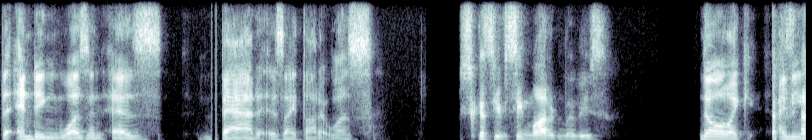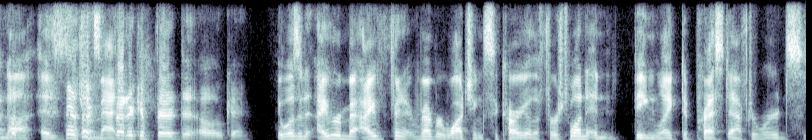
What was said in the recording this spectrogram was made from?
the ending wasn't as bad as I thought it was. Just because you've seen modern movies, No, like I mean not as it looks dramatic. better compared to. Oh, okay. It wasn't. I remember. I fin- remember watching Sicario, the first one, and being like depressed afterwards.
